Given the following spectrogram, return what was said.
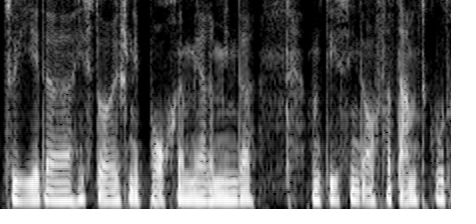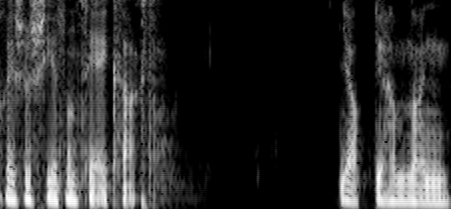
zu jeder historischen Epoche, mehr oder minder. Und die sind auch verdammt gut recherchiert und sehr exakt. Ja, die haben einen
